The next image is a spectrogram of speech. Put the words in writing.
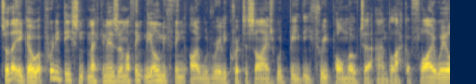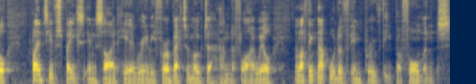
So there you go, a pretty decent mechanism. I think the only thing I would really criticise would be the three-pole motor and lack of flywheel. Plenty of space inside here really for a better motor and a flywheel, and I think that would have improved the performance.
